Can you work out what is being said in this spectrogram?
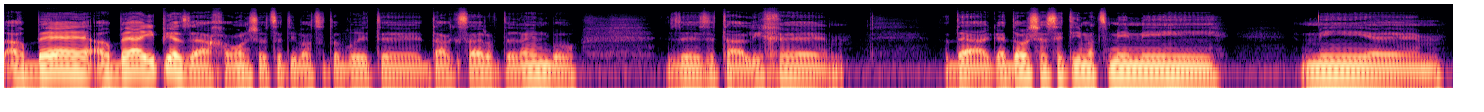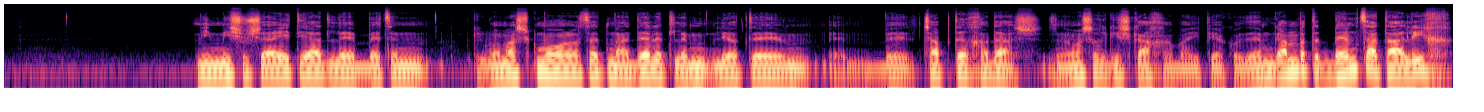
הרבה, הרבה האיפי הזה האחרון שהוצאתי בארצות הברית, אה, Dark Side of the Rainbow, זה, זה תהליך, אה, אתה יודע, הגדול שעשיתי עם עצמי מ... מ... אה, ממישהו שהייתי עד לבעצם, ממש כמו לצאת מהדלת להיות בצ'פטר חדש. זה ממש הרגיש ככה ב-IP הקודם. גם באמצע התהליך,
